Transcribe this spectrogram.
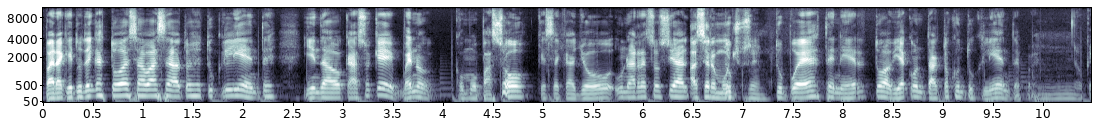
para que tú tengas toda esa base de datos de tus clientes y en dado caso que, bueno, como pasó, que se cayó una red social, Hacer tú- mucho, sí. tú puedes tener todavía contactos con tus clientes. Pues. Mm, ok.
